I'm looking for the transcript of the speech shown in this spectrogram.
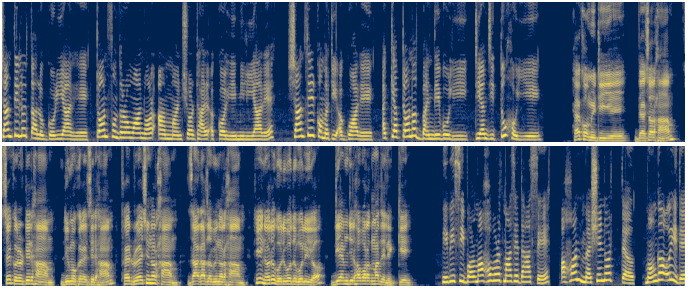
শান্তিলৈ তালুক গৰিয়াৰে টন পোন্ধৰ ওৱানৰ আম মানছৰ ঢাইৰ অকলিয়ে মিলিয়াৰে শান্তিৰ কমিটি আগুৱাৰে কেপ্টনত বান্ধে বুলি ডি এম জিটো হইয়ে হে কমিটিয়ে দেশৰ হাম সিকিউরিটির হাম ডেমোক্রেসির হাম ফেডারেশনের হাম জাগা জমিনের হাম হিনরে গরিব দে বলিও ডিএমজির খবরত মাঝে লিখকে। বি বি চি বৰ্মা খবৰত মাজে দাছে আহন মেচিনৰ তেল মংগা ঐ দে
